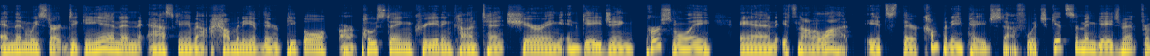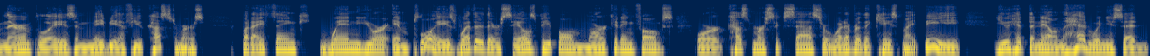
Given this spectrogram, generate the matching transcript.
And then we start digging in and asking about how many of their people are posting, creating content, sharing, engaging personally. And it's not a lot. It's their company page stuff, which gets some engagement from their employees and maybe a few customers. But I think when your employees, whether they're salespeople, marketing folks, or customer success, or whatever the case might be, you hit the nail on the head when you said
